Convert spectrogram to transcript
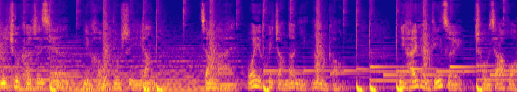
没出壳之前，你和我都是一样的。”将来我也会长到你那么高，你还敢顶嘴，臭家伙！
